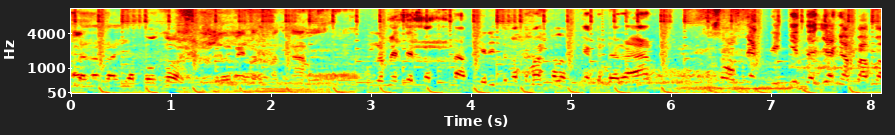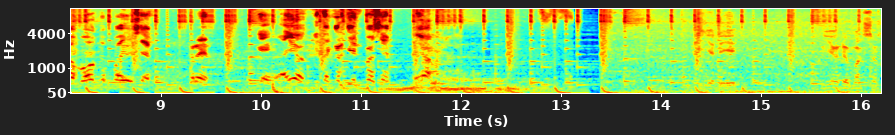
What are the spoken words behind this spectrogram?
Jalan Raya Bogor. Kilometer 46. kilometer 46 jadi teman-teman kalau punya kendaraan sobek dikit aja nggak apa-apa bawa ke Pak Yosef keren oke ayo kita kerjain Yosef ayo. Jadi ini udah masuk.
